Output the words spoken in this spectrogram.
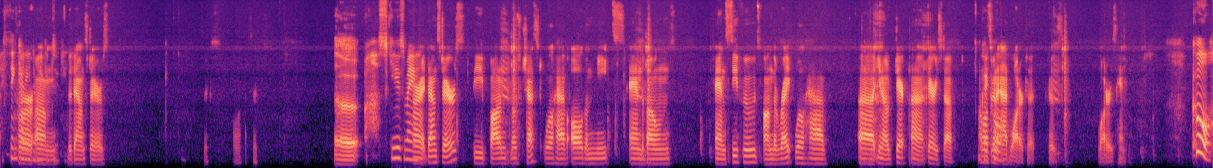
I think I need to make um, the downstairs. Six, four, five, six. Uh, Excuse me. Alright, downstairs, the bottommost chest will have all the meats and the bones and seafoods. On the right, we'll have, uh, you know, da- uh, dairy stuff. I'm Okay, also going to add water to it because water is handy. Cool.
